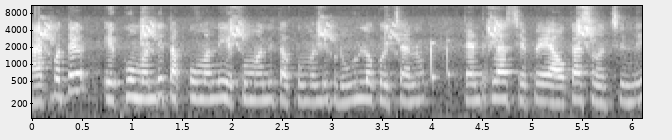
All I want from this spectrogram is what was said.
కాకపోతే ఎక్కువ మంది తక్కువ మంది ఎక్కువ మంది తక్కువ మంది ఇప్పుడు ఊళ్ళోకి వచ్చాను. టెన్త్ క్లాస్ చెప్పే అవకాశం వచ్చింది.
